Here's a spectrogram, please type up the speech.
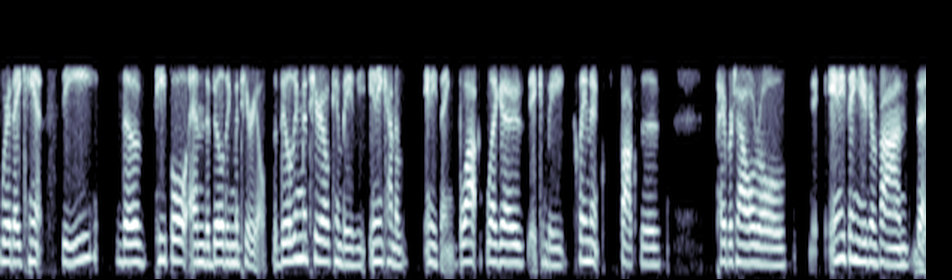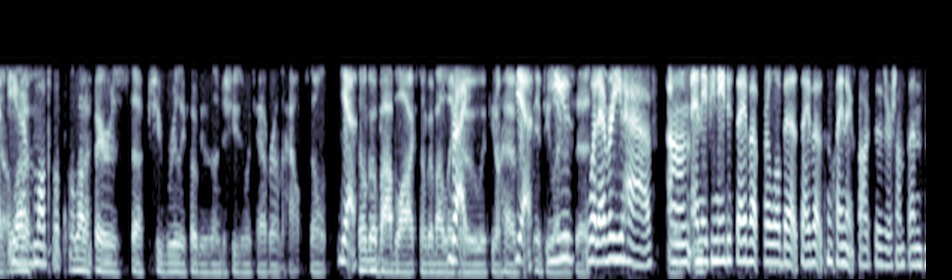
where they can't see the people and the building material. The building material can be any kind of anything, blocks, Legos. It can be Kleenex boxes, paper towel rolls, anything you can find that Yeah, you have of- multiple. A lot of Farrah's stuff, she really focuses on just using what you have around the house. Don't Yes. don't go buy blocks. Don't go buy Lego Right. if you don't have Yes, empty Lego use sets. whatever you have. Yeah, Um, and if you need to save up for a little bit, save up some Kleenex boxes or something.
